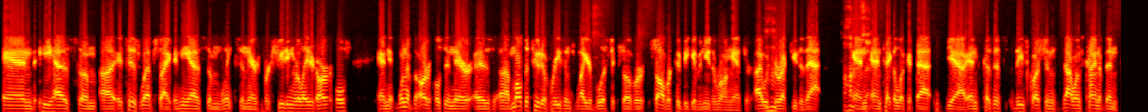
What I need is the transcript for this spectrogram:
and he has some. Uh, it's his website, and he has some links in there for shooting related articles. And one of the articles in there is a multitude of reasons why your ballistic solver solver could be giving you the wrong answer. I would mm-hmm. direct you to that 100%. and and take a look at that. Yeah, and because it's these questions, that one's kind of been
